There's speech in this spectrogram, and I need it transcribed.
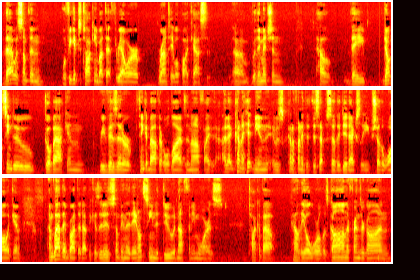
That was something. If we get to talking about that three-hour roundtable podcast um, where they mention how they don't seem to go back and revisit or think about their old lives enough. I, I that kind of hit me, and it was kind of funny that this episode they did actually show the wall again. I'm glad they brought that up because it is something that they don't seem to do enough anymore. Is talk about how the old world is gone, their friends are gone.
